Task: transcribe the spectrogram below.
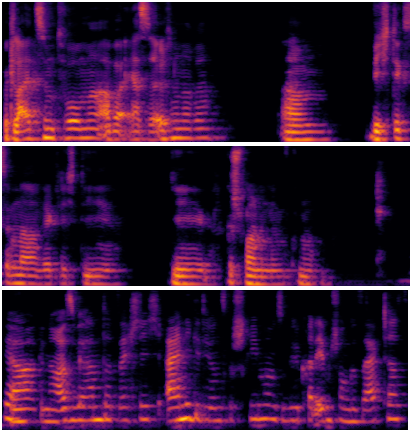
Begleitsymptome, aber eher seltenere. Ähm, wichtig sind da wirklich die, die geschwollenen Lymphknoten. Ja, genau. Also wir haben tatsächlich einige, die uns geschrieben haben, so wie du gerade eben schon gesagt hast.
